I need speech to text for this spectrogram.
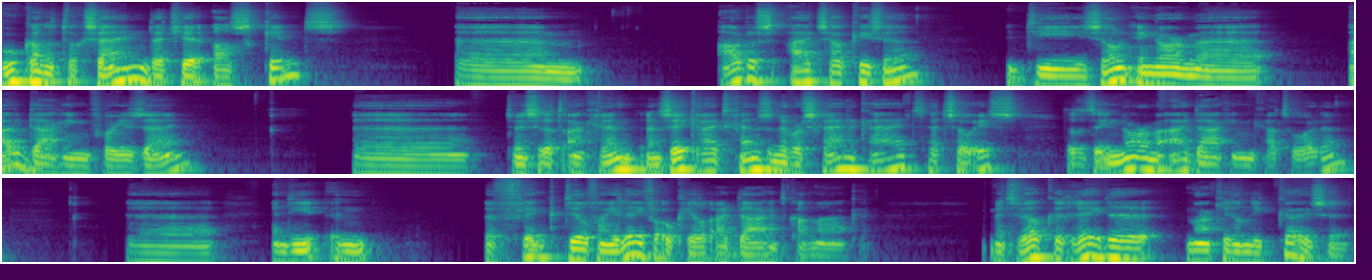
hoe kan het toch zijn dat je als kind ehm, ouders uit zou kiezen die zo'n enorme uitdaging voor je zijn? Uh, tenminste, dat aan, zekerheid grenzende waarschijnlijkheid het zo is dat het een enorme uitdaging gaat worden. Uh, en die een, een flink deel van je leven ook heel uitdagend kan maken. Met welke reden maak je dan die keuze?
